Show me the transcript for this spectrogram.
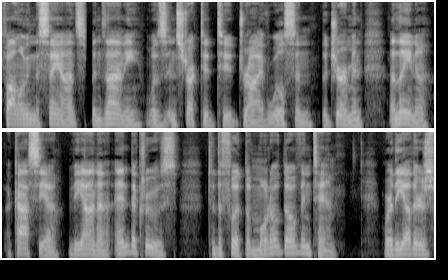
Following the seance, Benzani was instructed to drive Wilson, the German, Elena, Acacia, Viana, and De Cruz to the foot of Morro do Vintém, where the others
